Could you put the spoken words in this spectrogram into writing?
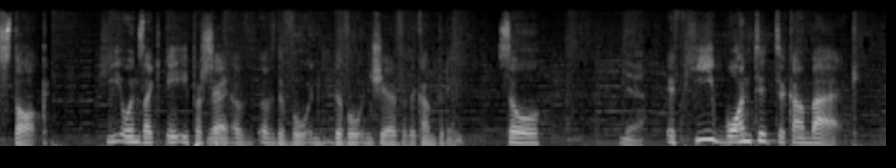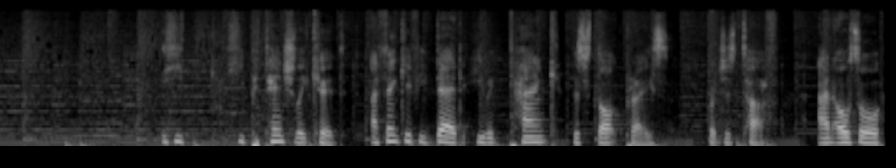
stock. He owns like eighty percent Right. of, of the voting the voting share for the company. So Yeah. if he wanted to come back, he he potentially could. I think if he did, he would tank the stock price, which is tough. And also,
